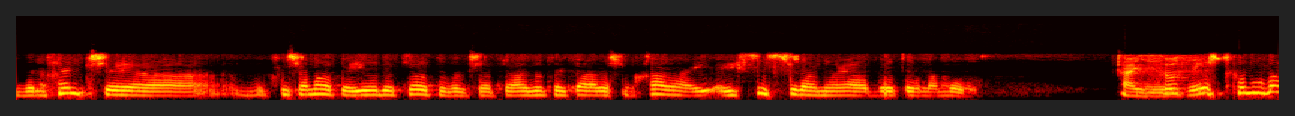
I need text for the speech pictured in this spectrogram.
ולכן כפי שאמרת, היו עוד הצעות, אבל כשההצעה הזאת הייתה על השולחן, ההיסוס שלנו היה הרבה יותר נמוך. ההיסוס? ויש כמובן,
